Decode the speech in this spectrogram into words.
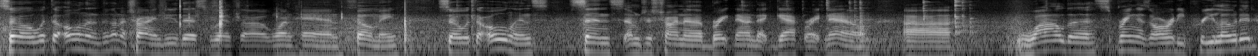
So with the Ohlins, we're gonna try and do this with uh, one hand filming. So with the Ohlins, since I'm just trying to break down that gap right now, uh, while the spring is already preloaded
